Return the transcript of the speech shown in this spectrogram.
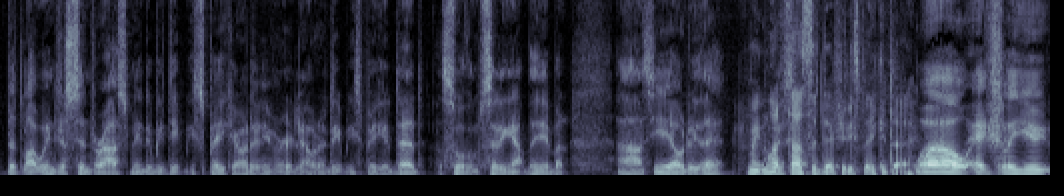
A bit like when Jacinda asked me to be deputy speaker, I didn't even really know what a deputy speaker did. I saw them sitting up there, but uh, so yeah, I'll do that. I mean, what does the deputy speaker do? Well, actually, you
